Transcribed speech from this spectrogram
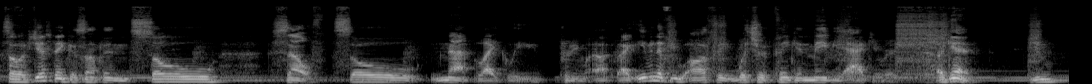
So if you're thinking something so self, so not likely, pretty much, like even if you are thinking what you're thinking may be accurate, again, you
